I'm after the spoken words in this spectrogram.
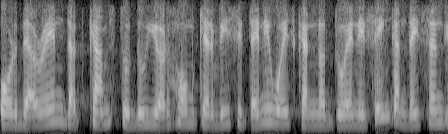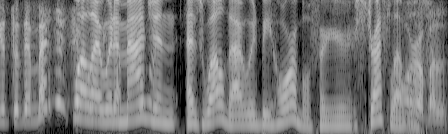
Or the RN that comes to do your home care visit anyways cannot do anything, and they send you to the emergency Well. I would imagine as well that would be horrible for your stress levels. horrible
